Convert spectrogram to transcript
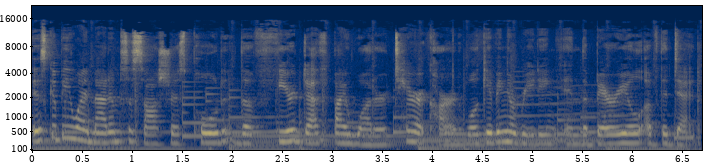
This could be why Madame Sosostris pulled the Fear Death by Water tarot card while giving a reading in The Burial of the Dead.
